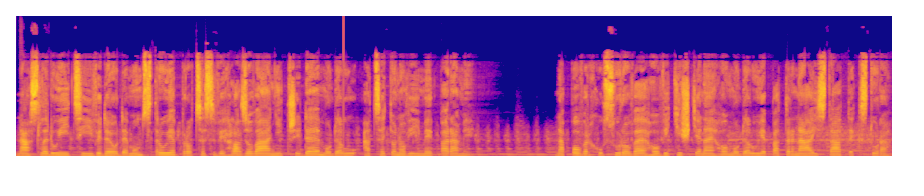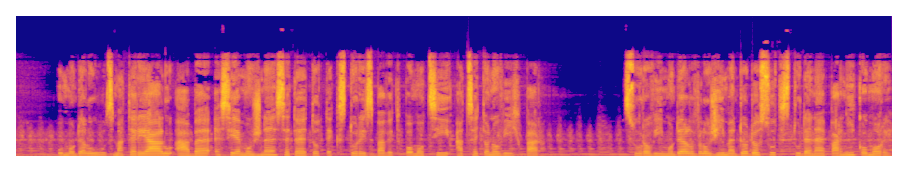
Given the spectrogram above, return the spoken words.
Následující video demonstruje proces vyhlazování 3D modelů acetonovými parami. Na povrchu surového vytištěného modelu je patrná jistá textura. U modelů z materiálu ABS je možné se této textury zbavit pomocí acetonových par. Surový model vložíme do dosud studené parní komory.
